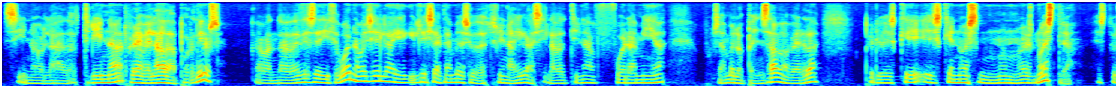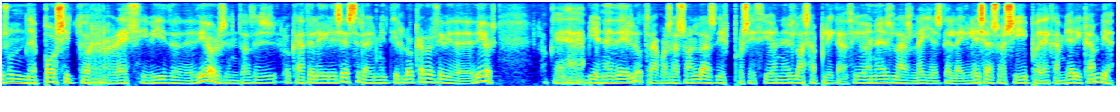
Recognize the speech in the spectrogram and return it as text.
sino la doctrina revelada por Dios. Cuando a veces se dice, bueno, a ver si la iglesia cambia su doctrina. Oiga, si la doctrina fuera mía, pues ya me lo pensaba, ¿verdad? Pero es que, es que no, es, no es nuestra. Esto es un depósito recibido de Dios. Entonces lo que hace la Iglesia es transmitir lo que ha recibido de Dios. Lo que viene de él, otra cosa son las disposiciones, las aplicaciones, las leyes de la Iglesia. Eso sí, puede cambiar y cambia.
